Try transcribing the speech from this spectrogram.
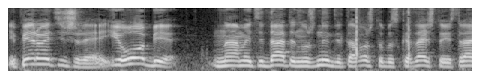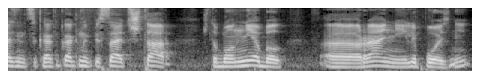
и первая Тишрея, и обе нам эти даты нужны для того, чтобы сказать, что есть разница, как, как написать штар, чтобы он не был э, ранний или поздний.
